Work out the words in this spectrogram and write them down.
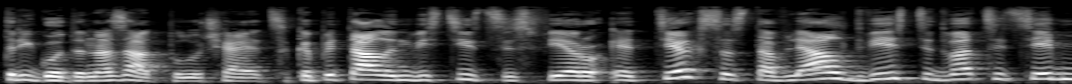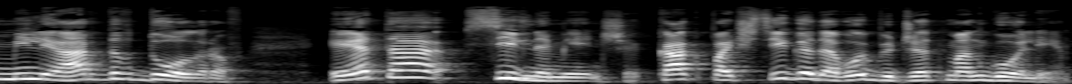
три года назад, получается, капитал инвестиций в сферу EdTech составлял 227 миллиардов долларов. Это сильно меньше, как почти годовой бюджет Монголии.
